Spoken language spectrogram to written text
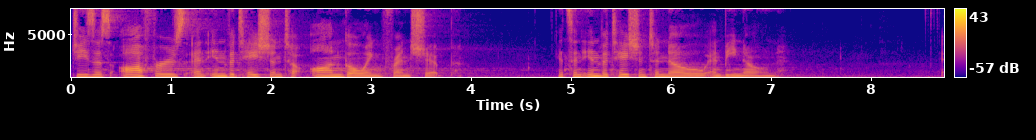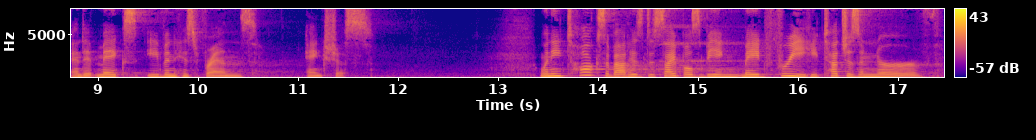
Jesus offers an invitation to ongoing friendship. It's an invitation to know and be known. And it makes even his friends anxious. When he talks about his disciples being made free, he touches a nerve.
